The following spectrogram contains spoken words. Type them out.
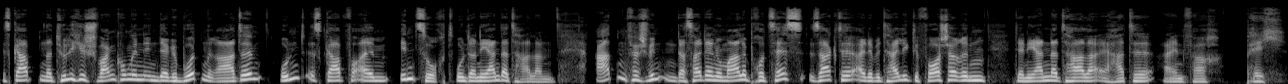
Es gab natürliche Schwankungen in der Geburtenrate und es gab vor allem Inzucht unter Neandertalern. Arten verschwinden, das sei der normale Prozess, sagte eine beteiligte Forscherin. Der Neandertaler, er hatte einfach Pech.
